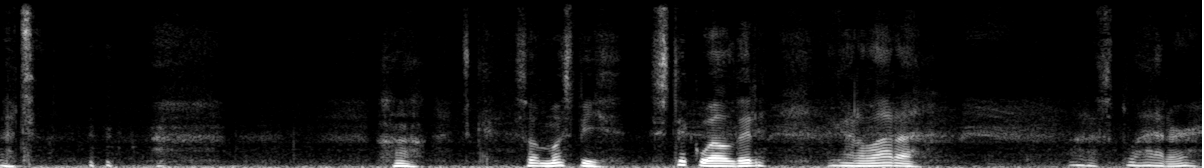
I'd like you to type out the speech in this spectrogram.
That's huh. So it must be stick welded. They got a lot of a lot of splatter.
